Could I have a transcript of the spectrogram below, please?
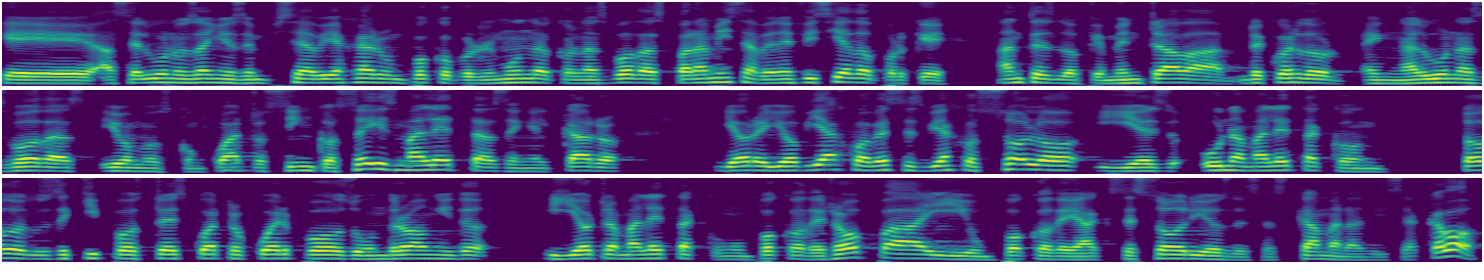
que hace algunos años empecé a viajar un poco por el mundo con las bodas, para mí se ha beneficiado porque antes lo que me entraba, recuerdo en algunas bodas íbamos con cuatro, cinco, seis maletas en el carro y ahora yo viajo, a veces viajo solo y es una maleta con todos los equipos, tres, cuatro cuerpos, un dron y, y otra maleta con un poco de ropa y un poco de accesorios de esas cámaras y se acabó.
